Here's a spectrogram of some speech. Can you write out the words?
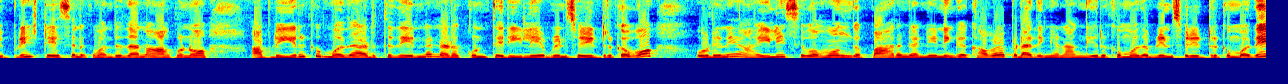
எப்படி ஸ்டேஷனுக்கு வந்து தானே ஆகணும்? அப்படி இருக்கும்போது அடுத்தது என்ன நடக்கும்னு தெரியலையே அப்படின்னு சொல்லிட்டு இருக்கவும் உடனே ஐலி சிவமும் இங்கே பாருங்க நீ நீங்கள் கவலைப்படாதீங்க. நாங்கள் இருக்கும்போது அப்படின்னு சொல்லிட்டு இருக்கும்போதே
